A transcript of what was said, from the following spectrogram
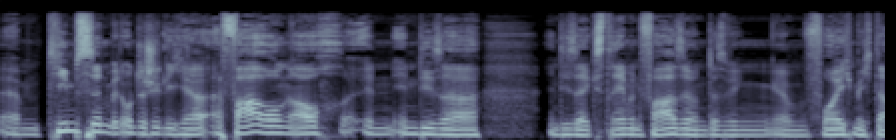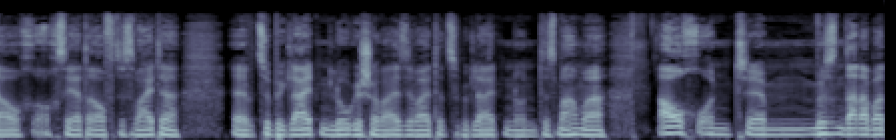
ähm, Teams sind mit unterschiedlicher Erfahrung auch in, in dieser in dieser extremen Phase und deswegen ähm, freue ich mich da auch, auch sehr drauf, das weiter äh, zu begleiten, logischerweise weiter zu begleiten und das machen wir auch und ähm, müssen dann aber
